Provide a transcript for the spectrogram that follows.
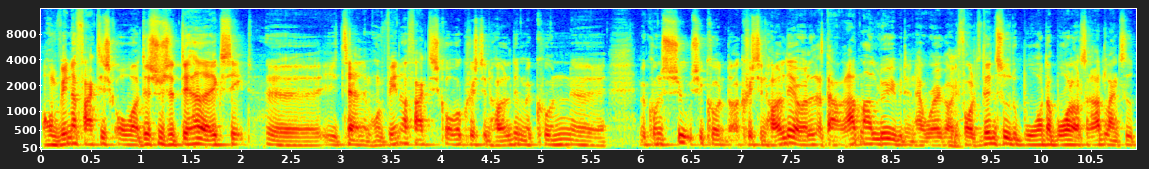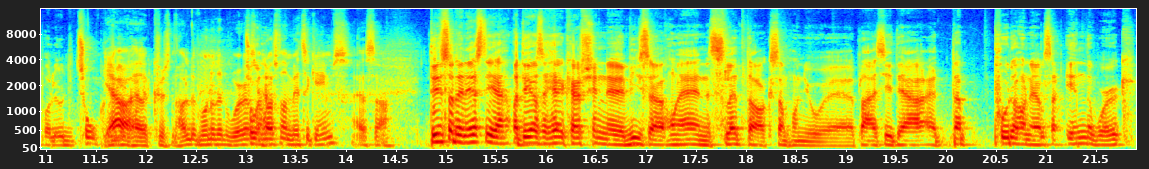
Og hun vinder faktisk over, det synes jeg, det havde jeg ikke set øh, i tallene, men hun vinder faktisk over Christian Holte med kun, øh, med kun 7 sekunder. Og Christian Holte, er jo, altså, der er ret meget løb i den her workout. I forhold til den tid, du bruger, der bruger du altså ret lang tid på at løbe de to kilometer. Ja, og havde Christian Holte vundet den workout, så har han også været med til Games. Altså. Det er så det næste, ja. Og det er altså her, Christian øh, viser, at hun er en sled dog, som hun jo øh, plejer at sige. Det er, at der putter hun altså in the work,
